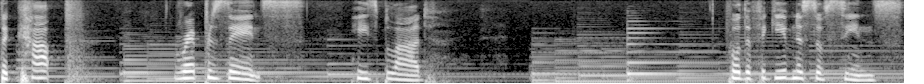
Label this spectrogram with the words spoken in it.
the cup represents his blood for the forgiveness of sins.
